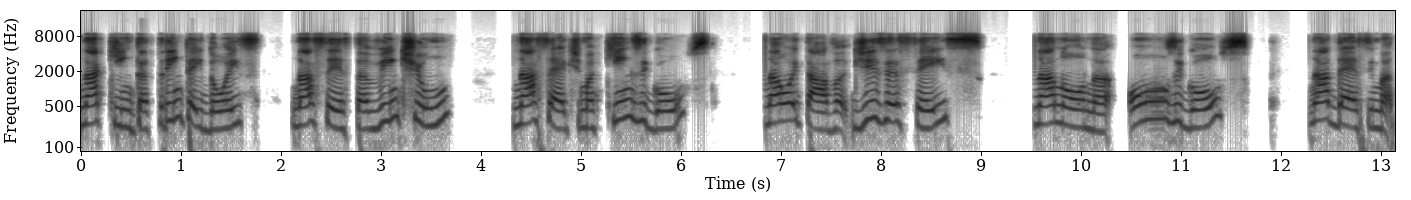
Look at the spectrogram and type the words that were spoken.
na quinta, 32, na sexta, 21, na sétima, 15 gols, na oitava, 16, na nona, 11 gols, na décima,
